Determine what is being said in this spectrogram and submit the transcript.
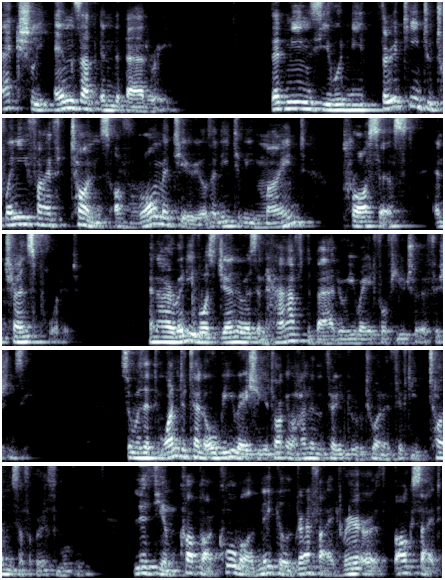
actually ends up in the battery, that means you would need 13 to 25 tons of raw materials that need to be mined, processed, and transported. And I already was generous in half the battery weight for future efficiency. So with a 1 to 10 OB ratio, you're talking 130 to 250 tons of earth moving. Lithium, copper, cobalt, nickel, graphite, rare earth, bauxite,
